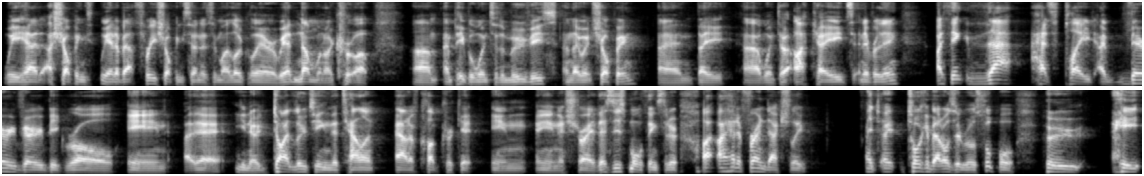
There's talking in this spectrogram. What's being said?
we had a shopping. We had about three shopping centres in my local area. We had none when I grew up, um, and people went to the movies and they went shopping and they uh, went to arcades and everything. I think that has played a very, very big role in, uh, you know, diluting the talent out of club cricket in in Australia. There's just more things to do. I, I had a friend actually uh, talking about Aussie rules football who he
